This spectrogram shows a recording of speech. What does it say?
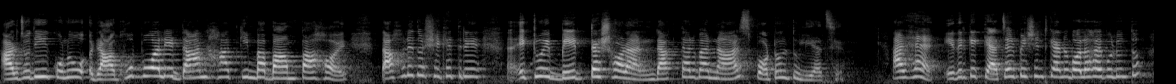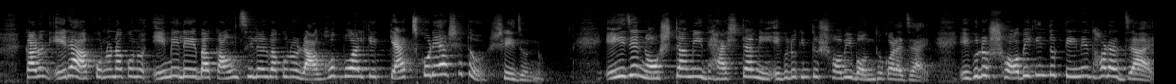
আর যদি কোনো রাঘব বোয়ালের ডান হাত কিংবা বাম পা হয়, তাহলে তো সেক্ষেত্রে একটু ওই বেডটা সরান, ডাক্তার বা নার্স পটল তুলিয়াছে। আর হ্যাঁ এদেরকে ক্যাচার পেশেন্ট কেন বলা হয় বলুন তো? কারণ এরা কোনো না কোনো এমএলএ বা কাউন্সিলর বা কোনো রাঘব বোয়ালকে ক্যাচ করে আসে তো সেই জন্য। এই যে নষ্টামি, ধ্যাসটামি, এগুলো কিন্তু সবই বন্ধ করা যায়। এগুলো সবই কিন্তু টেনে ধরা যায়।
